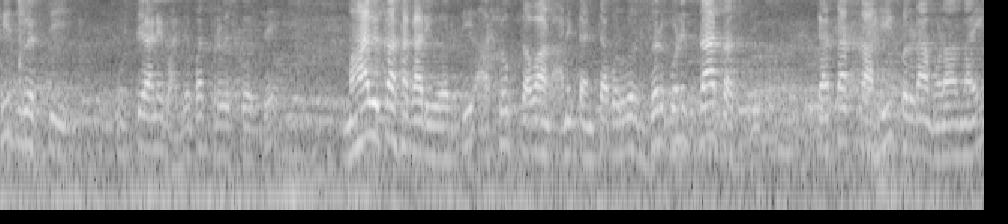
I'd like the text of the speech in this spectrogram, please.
तीच व्यक्ती उठते आणि भाजपात प्रवेश करते. महाविकास आघाडीवरती अशोक चव्हाण आणि त्यांच्याबरोबर जर कोणी जात असतील त्याचा काही परिणाम होणार नाही.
